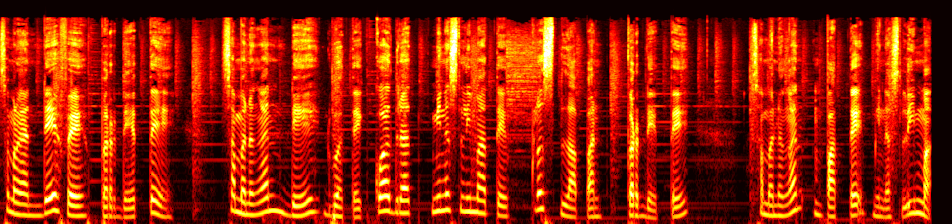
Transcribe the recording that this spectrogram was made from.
sama dengan dV per dt sama dengan D 2T kuadrat minus 5T plus 8 per DT sama dengan 4T minus 5.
